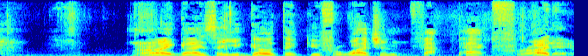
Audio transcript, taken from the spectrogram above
All right, guys, there you go. Thank you for watching Fat Pack Friday.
